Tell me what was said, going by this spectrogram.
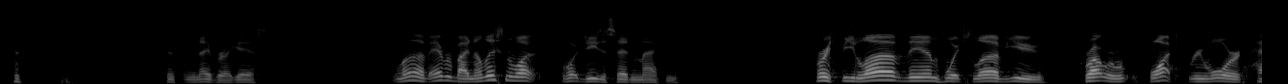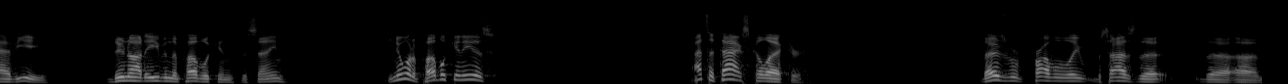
Depends on your neighbor, I guess. Love everybody. Now listen to what, what Jesus said in Matthew. For if ye love them which love you, what, what reward have ye? Do not even the publicans the same? Do you know what a publican is? That's a tax collector. Those were probably, besides the the um,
